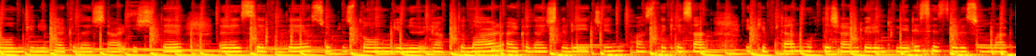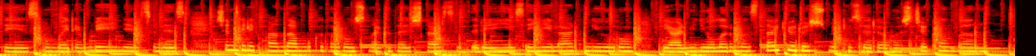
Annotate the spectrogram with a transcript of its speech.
doğum günüydü arkadaşlar. İşte e, sette sürpriz doğum günü yaptılar. Arkadaşları için pasta kesen ekipten muhteşem görüntüleri sizlere sunmaktayız. Umarım beğenirsiniz. Şimdilik benden bu kadar olsun arkadaşlar. Sizlere iyi seyirler diliyorum. Diğer videolarımızda görüşmek üzere. Hoşçakalın.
